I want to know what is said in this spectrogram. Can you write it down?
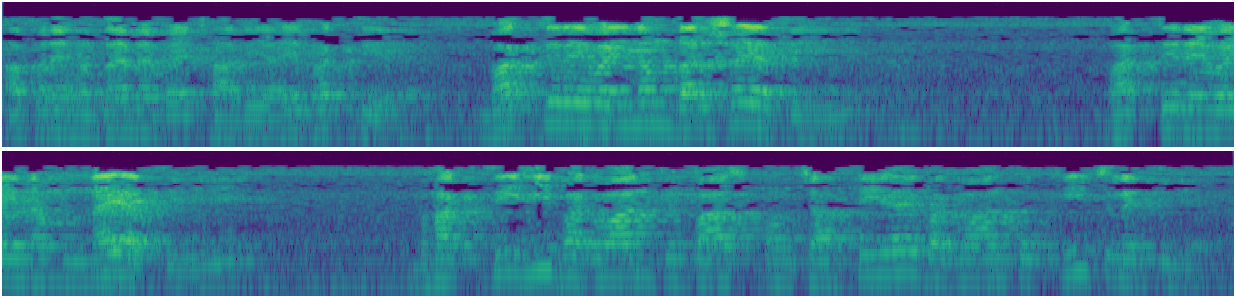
अपने हृदय में बैठा दिया। ये भक्ति है। भक्ति रेवैनम दर्शयती। भक्ति रेवैनम नयती। भक्ति ही भगवान के पास पहुंचाती है, भगवान को खींच लेती है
